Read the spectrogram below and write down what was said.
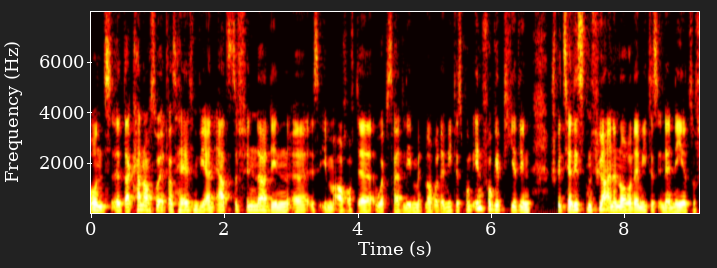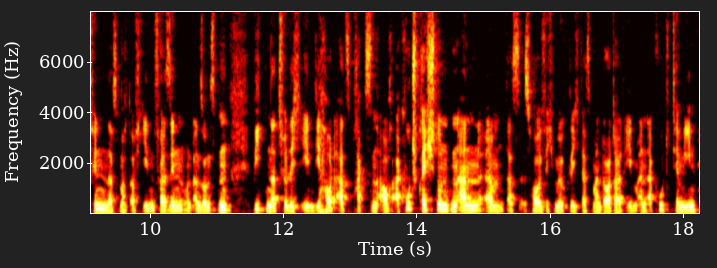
Und äh, da kann auch so etwas helfen wie ein Ärztefinder, den äh, es eben auch auf der Website leben mit neurodermitis.info gibt, hier den Spezialisten für eine Neurodermitis in der Nähe zu finden. Das macht auf jeden Fall Sinn. Und ansonsten bieten natürlich eben die Hautarztpraxen auch Akutsprechstunden an. Ähm, das ist häufig möglich, dass man dort halt eben einen Akuttermin,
